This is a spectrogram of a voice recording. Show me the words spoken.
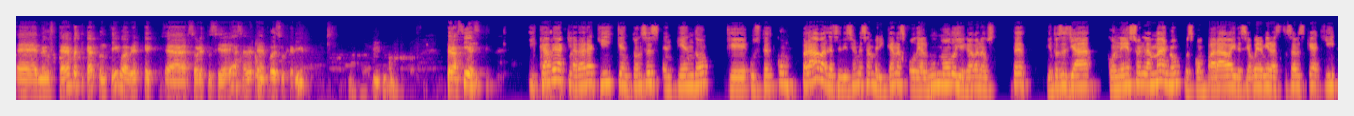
eh, me gustaría platicar contigo a ver qué, eh, sobre tus ideas, a ver qué me puedes sugerir. Pero así es. Y cabe aclarar aquí que entonces entiendo que usted compraba las ediciones americanas o de algún modo llegaban a usted. Y entonces ya con eso en la mano, pues comparaba y decía, bueno, mira, esto sabes que aquí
